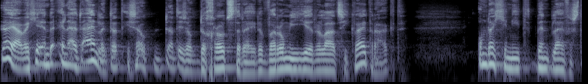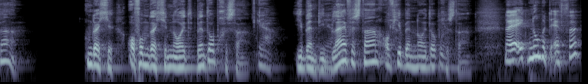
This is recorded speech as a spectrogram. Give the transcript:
nou ja, weet je, en, en uiteindelijk, dat is, ook, dat is ook de grootste reden waarom je je relatie kwijtraakt. Omdat je niet bent blijven staan. Omdat je, of omdat je nooit bent opgestaan. ja, Je bent niet Ja. blijven staan of je bent nooit opgestaan. Nou ja, ik noem het even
